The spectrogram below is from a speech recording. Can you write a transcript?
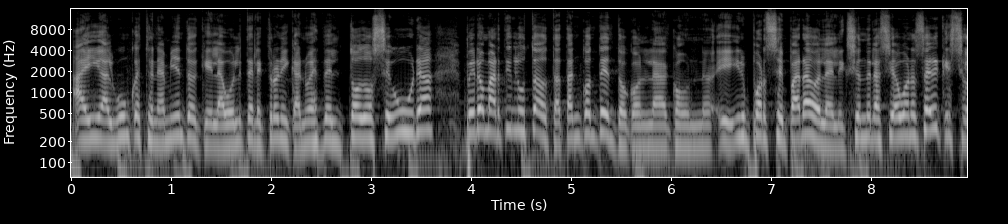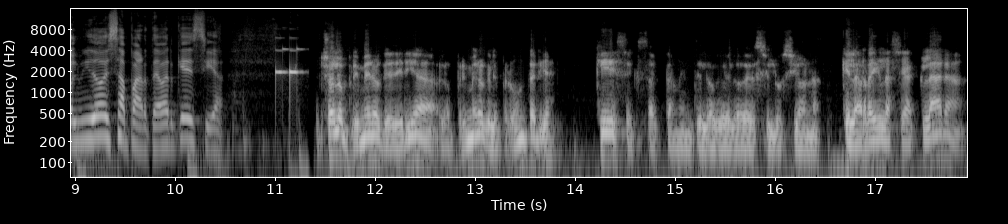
hay algún cuestionamiento de que la boleta electrónica no es del todo segura, pero Martín Lustado está tan contento con, la, con eh, ir por separado la elección de la Ciudad de Buenos Aires que se olvidó de esa parte. A ver qué decía. Yo lo primero que diría, lo primero que le preguntaría es ¿Qué es exactamente lo que lo desilusiona? ¿Que la regla sea clara?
